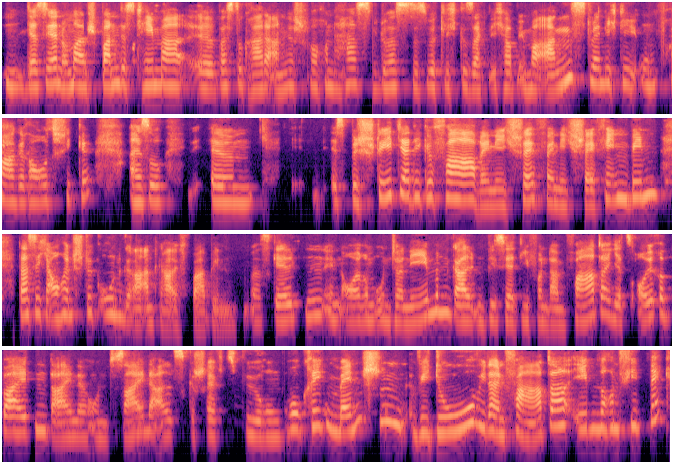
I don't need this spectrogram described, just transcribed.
Das ist ja nochmal ein spannendes Thema, äh, was du gerade angesprochen hast. Du hast es wirklich gesagt, ich habe immer Angst, wenn ich die Umfrage rausschicke. Also ähm, es besteht ja die Gefahr, wenn ich Chef, wenn ich Chefin bin, dass ich auch ein Stück unangreifbar bin. Es gelten in eurem Unternehmen, galten bisher die von deinem Vater, jetzt eure beiden, deine und seine als Geschäftsführung. Wo kriegen Menschen wie du, wie dein Vater eben noch ein Feedback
